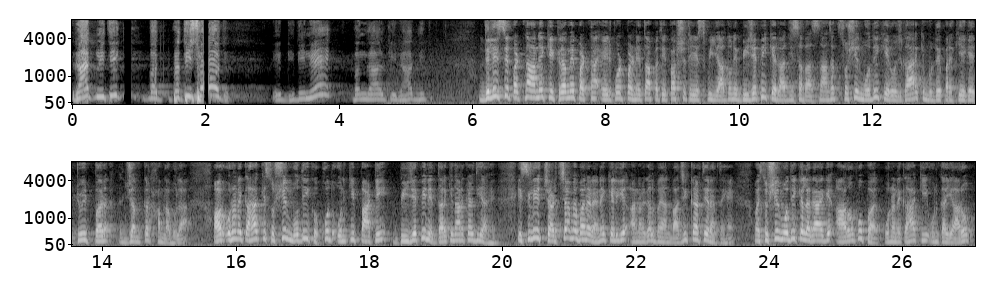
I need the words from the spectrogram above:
राजनीतिक प्रतिशोध, ये दीदी ने बंगाल की राजनीति दिल्ली से पटना आने के क्रम में पटना एयरपोर्ट पर नेता प्रतिपक्ष तेजस्वी यादव ने बीजेपी के राज्यसभा सांसद सुशील मोदी के रोज़गार के मुद्दे पर किए गए ट्वीट पर जमकर हमला बोला और उन्होंने कहा कि सुशील मोदी को खुद उनकी पार्टी बीजेपी ने दरकिनार कर दिया है। इसलिए चर्चा में बने रहने के लिए अनर्गल बयानबाजी करते रहते हैं। वहीं सुशील मोदी के लगाए गए आरोपों पर उन्होंने कहा कि उनका यह आरोप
